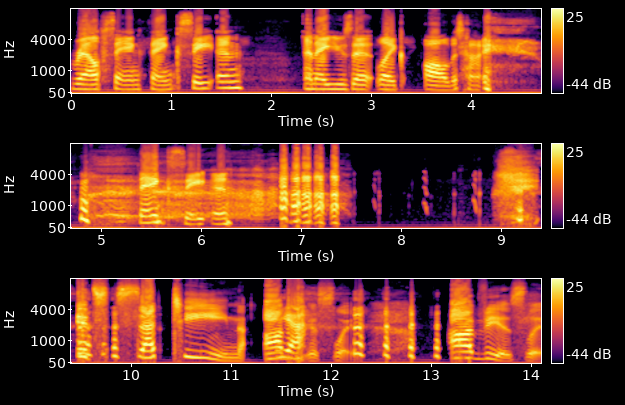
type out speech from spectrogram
Ralph saying "Thanks, Satan," and I use it like all the time. Thanks, Satan. It's Satine, obviously. obviously.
